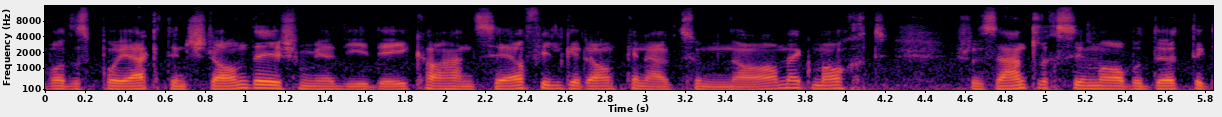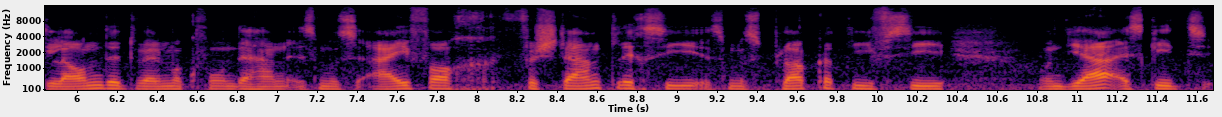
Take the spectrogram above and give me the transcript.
wo das Projekt entstanden ist und wir die Idee hatten, haben sehr viel Gedanken auch zum Namen gemacht. Schlussendlich sind wir aber dort gelandet, weil wir gefunden haben, es muss einfach verständlich sein, es muss plakativ sein und ja, es gibt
